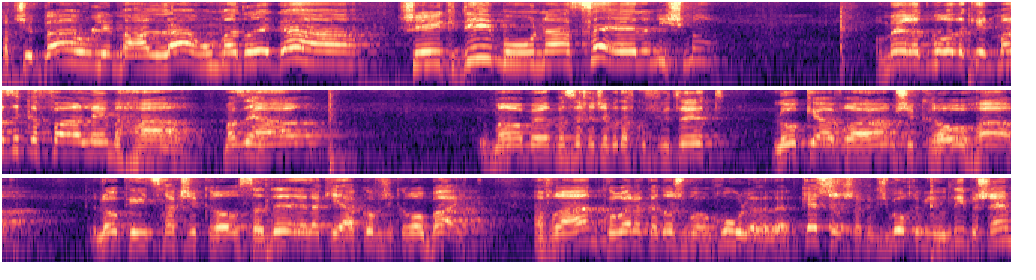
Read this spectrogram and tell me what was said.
עד שבאו למעלה ומדרגה שהקדימו נעשה לנשמע. אומר אדמו"ר הזקן, מה זה כפה עליהם הר? מה זה הר? הגמרא אומרת מסכת שבת ק"ט לא כאברהם שקראו הר ולא כיצחק שקראו שדה אלא כיעקב שקראו בית. אברהם קורא לקדוש ברוך הוא, לקשר של הקדוש ברוך הוא עם יהודי בשם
